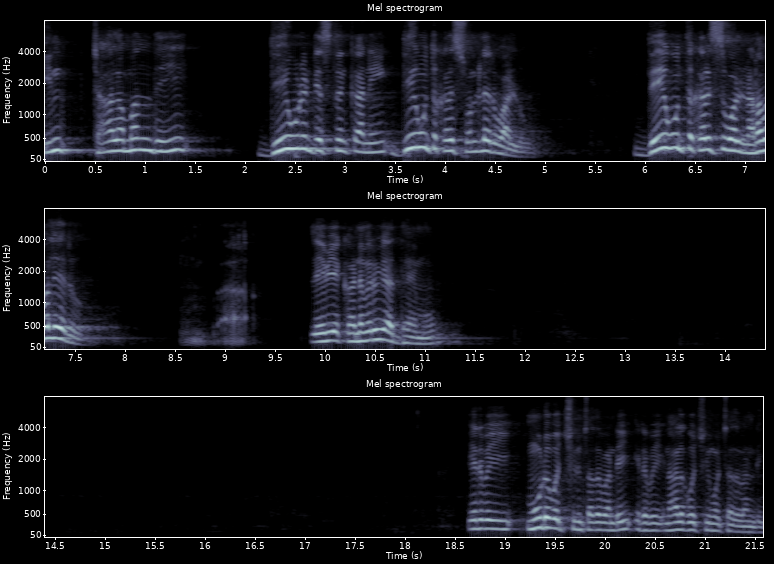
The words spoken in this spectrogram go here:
ఇన్ చాలామంది దేవుడు అంటే ఇష్టం కానీ దేవునితో కలిసి ఉండలేరు వాళ్ళు. దేవునితో కలిసి వాళ్ళు నడవలేరు. లేవియ కండమిరవి అధ్యాయము. ఇరవై మూడో వచ్చిన చదవండి ఇరవై నాలుగో వచ్చిన చదవండి.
